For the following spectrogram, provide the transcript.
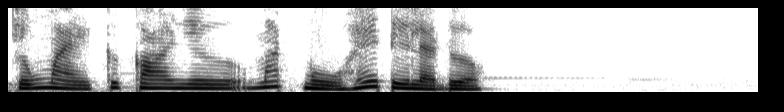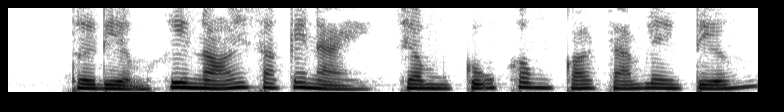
chúng mày cứ coi như mắt mù hết đi là được. Thời điểm khi nói ra cái này, Trâm cũng không có dám lên tiếng.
